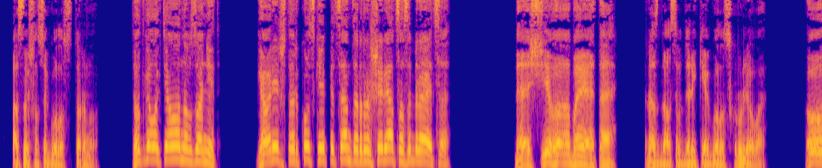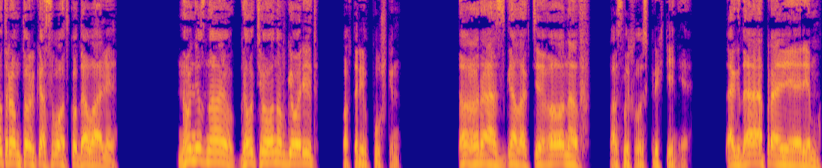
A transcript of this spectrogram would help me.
— послышался голос в сторону. «Тут Галактионов звонит. Говорит, что иркутский эпицентр расширяться собирается». «Да с чего бы это?» — раздался вдалеке голос Хрулева. «Утром только сводку давали». «Ну, не знаю, Галактионов говорит», — повторил Пушкин. «То раз Галактионов», — послышалось кряхтение. «Тогда проверим».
